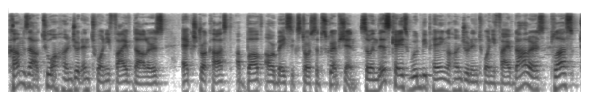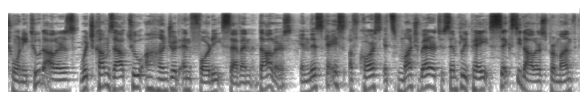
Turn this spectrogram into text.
comes out to $125 extra cost above our basic store subscription. So in this case, we'd be paying $125 plus $22, which comes out to $147. In this case, of course, it's much better to simply pay $60 per month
